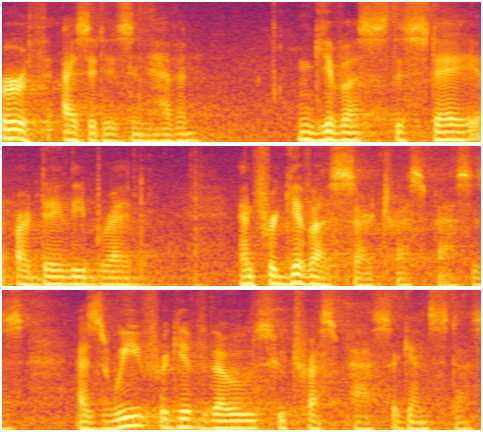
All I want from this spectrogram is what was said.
earth as it is in heaven. Give us this day our daily bread, and forgive us our trespasses as we forgive those who trespass against us.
